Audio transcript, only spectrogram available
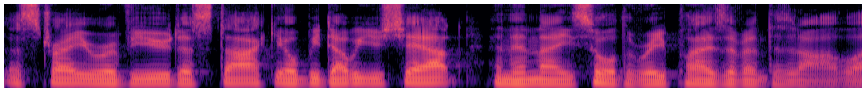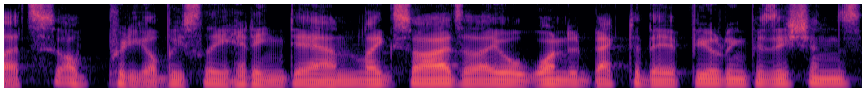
uh, Australia reviewed a Starc LBW shout, and then they saw the replays of it and said, oh, well, that's pretty obviously heading down leg side. So they all wandered back to their fielding positions.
